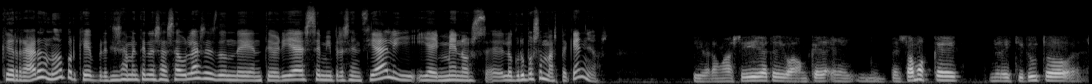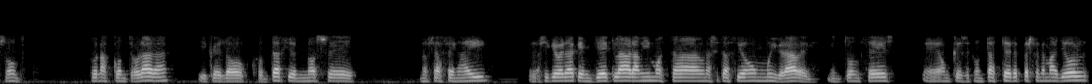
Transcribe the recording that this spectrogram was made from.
Qué raro, ¿no? Porque precisamente en esas aulas es donde en teoría es semipresencial y, y hay menos, eh, los grupos son más pequeños. Pero aún así, ya te digo, aunque eh, pensamos que en el instituto son zonas controladas y que los contagios no se, no se hacen ahí, pero sí que es verdad que en Yecla ahora mismo está en una situación muy grave. Entonces, eh, aunque se contacte de persona mayor,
